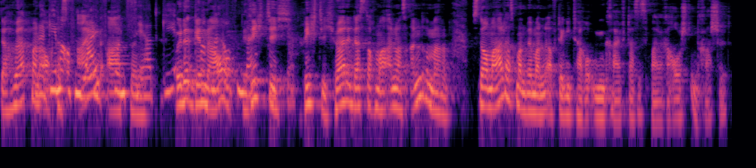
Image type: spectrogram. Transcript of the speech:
Da hört man Oder auch geh das auf ein Live-Konzert. Oder genau, richtig, richtig. Hör dir das doch mal an, was andere machen. Es ist normal, dass man, wenn man auf der Gitarre umgreift, dass es mal rauscht und raschelt.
